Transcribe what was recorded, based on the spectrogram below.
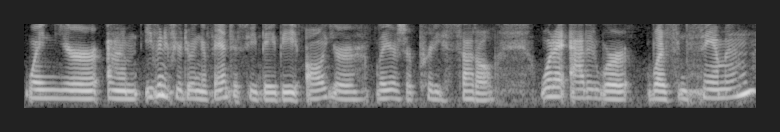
when you're, um, even if you're doing a fantasy baby, all your layers are pretty subtle. What I added were was some salmon,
